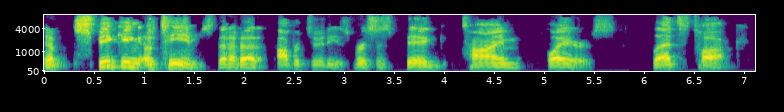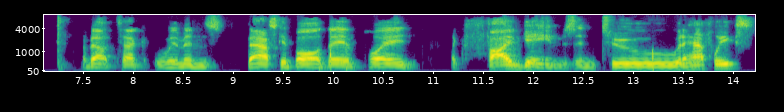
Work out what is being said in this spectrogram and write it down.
Yep. Speaking of teams that have had opportunities versus big time players, let's talk about Tech women's basketball. They have played like five games in two and a half weeks,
